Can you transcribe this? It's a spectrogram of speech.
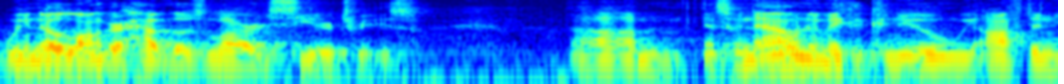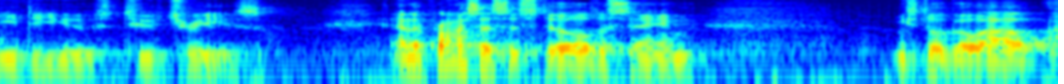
we no longer have those large cedar trees. Um, and so now when we make a canoe, we often need to use two trees. And the process is still the same. We still go out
